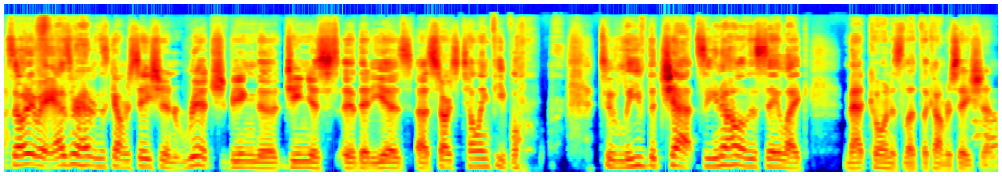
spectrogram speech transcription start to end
So anyway, as we're having this conversation, Rich, being the genius uh, that he is, uh, starts telling people to leave the chat. So you know how they say like Matt Cohen has left the conversation,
